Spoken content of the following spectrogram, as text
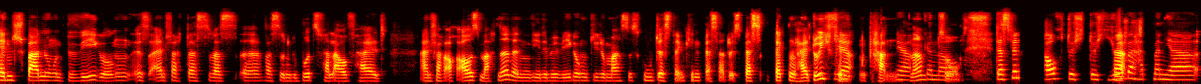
Entspannung und Bewegung ist einfach das, was, äh, was so ein Geburtsverlauf halt einfach auch ausmacht. Ne? Denn jede Bewegung, die du machst, ist gut, dass dein Kind besser durchs Be Becken halt durchfinden ja. kann. Ja, ne? genau. So. Das finde ich auch durch, durch Yoga ja. hat man ja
